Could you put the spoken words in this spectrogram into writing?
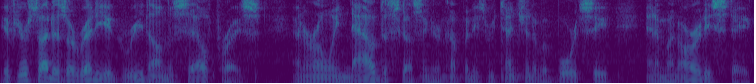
if your side has already agreed on the sale price and are only now discussing your company's retention of a board seat and a minority stake,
